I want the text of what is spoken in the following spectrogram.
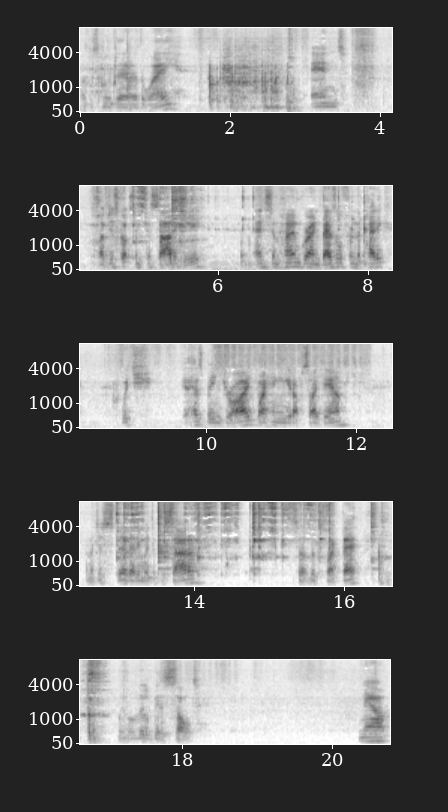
I'll just move that out of the way. And I've just got some passata here and some homegrown basil from the paddock, which has been dried by hanging it upside down. And I just stir that in with the passata. So it looks like that with a little bit of salt. Now,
